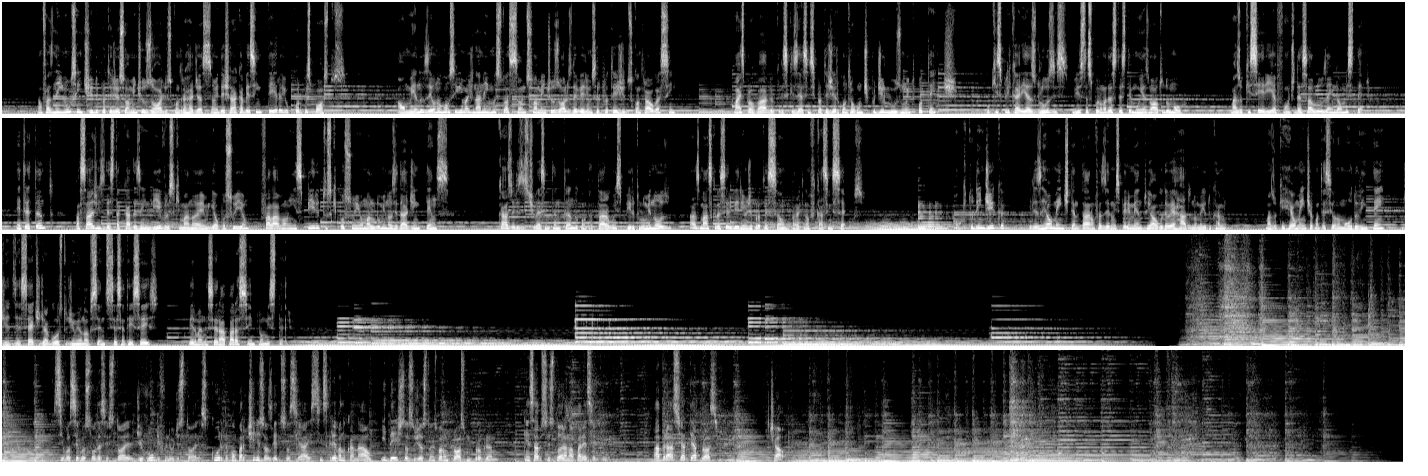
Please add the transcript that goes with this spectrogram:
Não faz nenhum sentido proteger somente os olhos contra a radiação e deixar a cabeça inteira e o corpo expostos. Ao menos eu não consigo imaginar nenhuma situação onde somente os olhos deveriam ser protegidos contra algo assim. Mais provável que eles quisessem se proteger contra algum tipo de luz muito potente, o que explicaria as luzes vistas por uma das testemunhas no alto do morro. Mas o que seria a fonte dessa luz ainda é um mistério. Entretanto, passagens destacadas em livros que Manuel e Miguel possuíam falavam em espíritos que possuíam uma luminosidade intensa, Caso eles estivessem tentando contratar algum espírito luminoso, as máscaras serviriam de proteção para que não ficassem cegos. Ao que tudo indica, eles realmente tentaram fazer um experimento e algo deu errado no meio do caminho. Mas o que realmente aconteceu no Morro do Vintém, dia 17 de agosto de 1966, permanecerá para sempre um mistério. Você gostou dessa história, divulgue Funil de Histórias, curta, compartilhe em suas redes sociais, se inscreva no canal e deixe suas sugestões para um próximo programa. Quem sabe sua história não aparece aqui. Abraço e até a próxima. Tchau.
